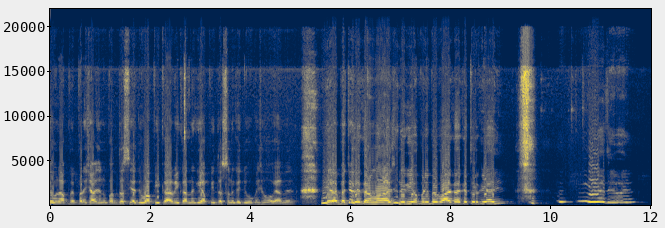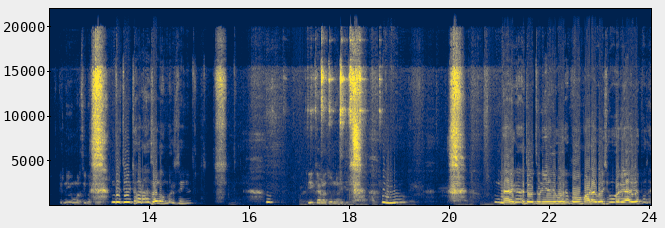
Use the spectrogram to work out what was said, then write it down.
ਹੁਣ ਆਪੇ ਪ੍ਰਸ਼ਾਸਨ ਨੂੰ ਪਤਾ ਦੱਸਿਆ ਜੋ ਆਪੀ ਕਾਰਵਾਈ ਕਰਨਗੇ ਆਪੀ ਦੱਸਣਗੇ ਜੋ ਕੁਝ ਹੋ ਗਿਆ ਮੇਰੇ ਬੱਚੇ ਦੇ ਕਰਮਾਂ ਵਾਲਾ ਜ਼ਿੰਦਗੀ ਆਪਣੀ ਬਰਬਾਦ ਕਰਕੇ ਤੁਰ ਗਿਆ ਜੀ। ਮੇਰਾ ਕਿੰਨੀ ਉਮਰ ਸੀ ਬੱਚੇ ਬੱਚੇ 18 ਸਾਲ ਉਮਰ ਸੀ। ਦੀ? ਕੀ ਕਹਿਣਾ ਚਾਹੁੰਦੇ ਹੋ ਜੀ? ਮੈਂ ਕਹਿੰਦਾ ਜੋ ਦੁਨੀਆ ਦੇ ਹੋਰ ਬਹੁਤ ਮਾੜਾ ਕੁਝ ਹੋ ਰਿਹਾ ਹੈ ਪਤਾ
